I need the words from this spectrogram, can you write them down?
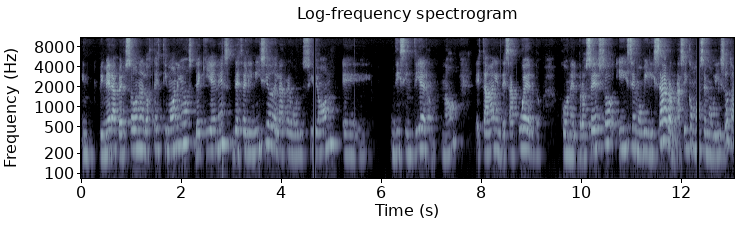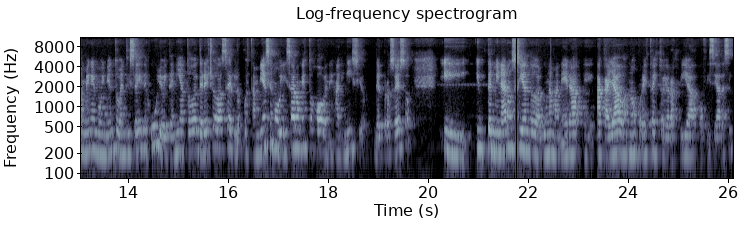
en primera persona los testimonios de quienes desde el inicio de la revolución eh, disintieron, ¿no? Estaban en desacuerdo con el proceso y se movilizaron, así como se movilizó también el movimiento 26 de julio y tenía todo el derecho de hacerlo, pues también se movilizaron estos jóvenes al inicio del proceso y, terminaron siendo de alguna manera eh, acallados ¿no? por esta historiografía oficial. Así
